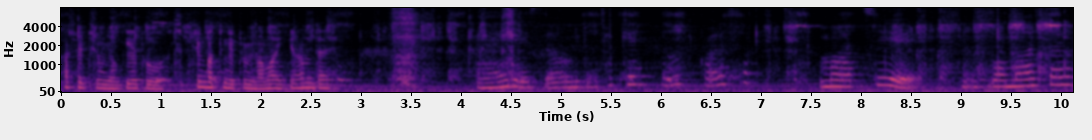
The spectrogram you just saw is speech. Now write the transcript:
사실 지금 여기에도 습진 같은 게 좀 남아 있긴 한데 아이 그랬어. 우리 너무 착해? 응 알았어. 엄마 왔지? 응, 뭐 엄마 왔어요.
